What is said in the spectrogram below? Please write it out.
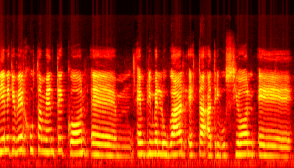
tiene que ver justamente con, eh, en primer lugar, esta atribución eh,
